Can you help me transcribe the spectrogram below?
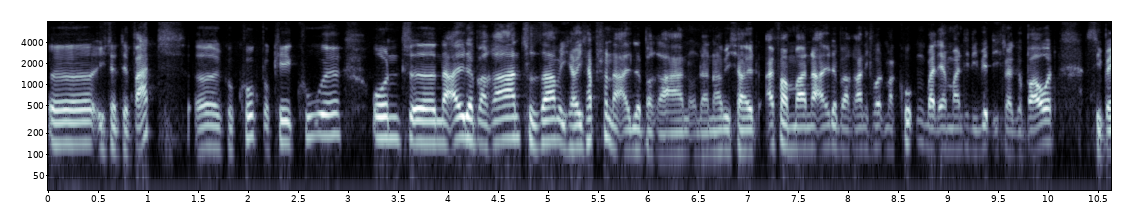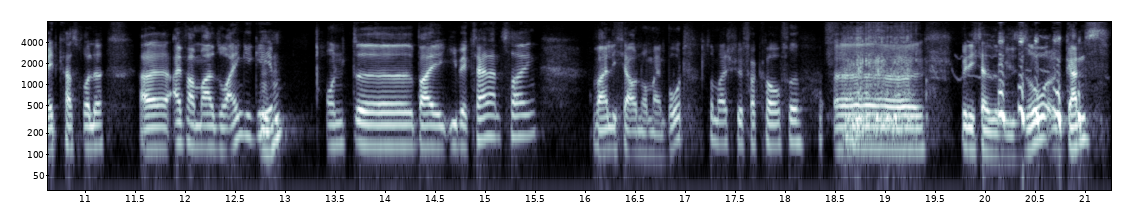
Äh, ich dachte, was? Äh, geguckt, okay, cool. Und äh, eine Aldebaran zusammen. Ich, ich habe schon eine Aldebaran. Und dann habe ich halt einfach mal eine Aldebaran, ich wollte mal gucken, weil er meinte, die wird nicht mehr gebaut. Das ist die Baitcast-Rolle. Äh, einfach mal so eingegeben. Mhm. Und äh, bei eBay Kleinanzeigen, weil ich ja auch noch mein Boot zum Beispiel verkaufe, äh, bin ich da sowieso ganz.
